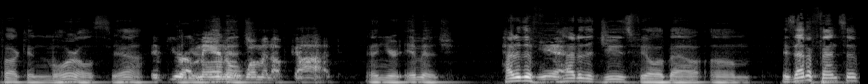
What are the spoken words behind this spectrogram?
fucking morals. Yeah. if you're a your man or woman of God. and your image. How do the Yeah. how do the Jews feel about? Um, is that offensive?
